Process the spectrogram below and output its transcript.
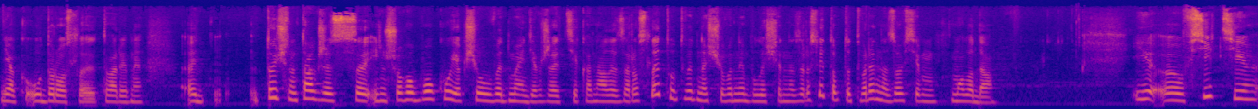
як у дорослої тварини. Точно так же з іншого боку, якщо у ведмедя вже ці канали заросли, тут видно, що вони були ще не заросли, тобто тварина зовсім молода. І е, всі ці е,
